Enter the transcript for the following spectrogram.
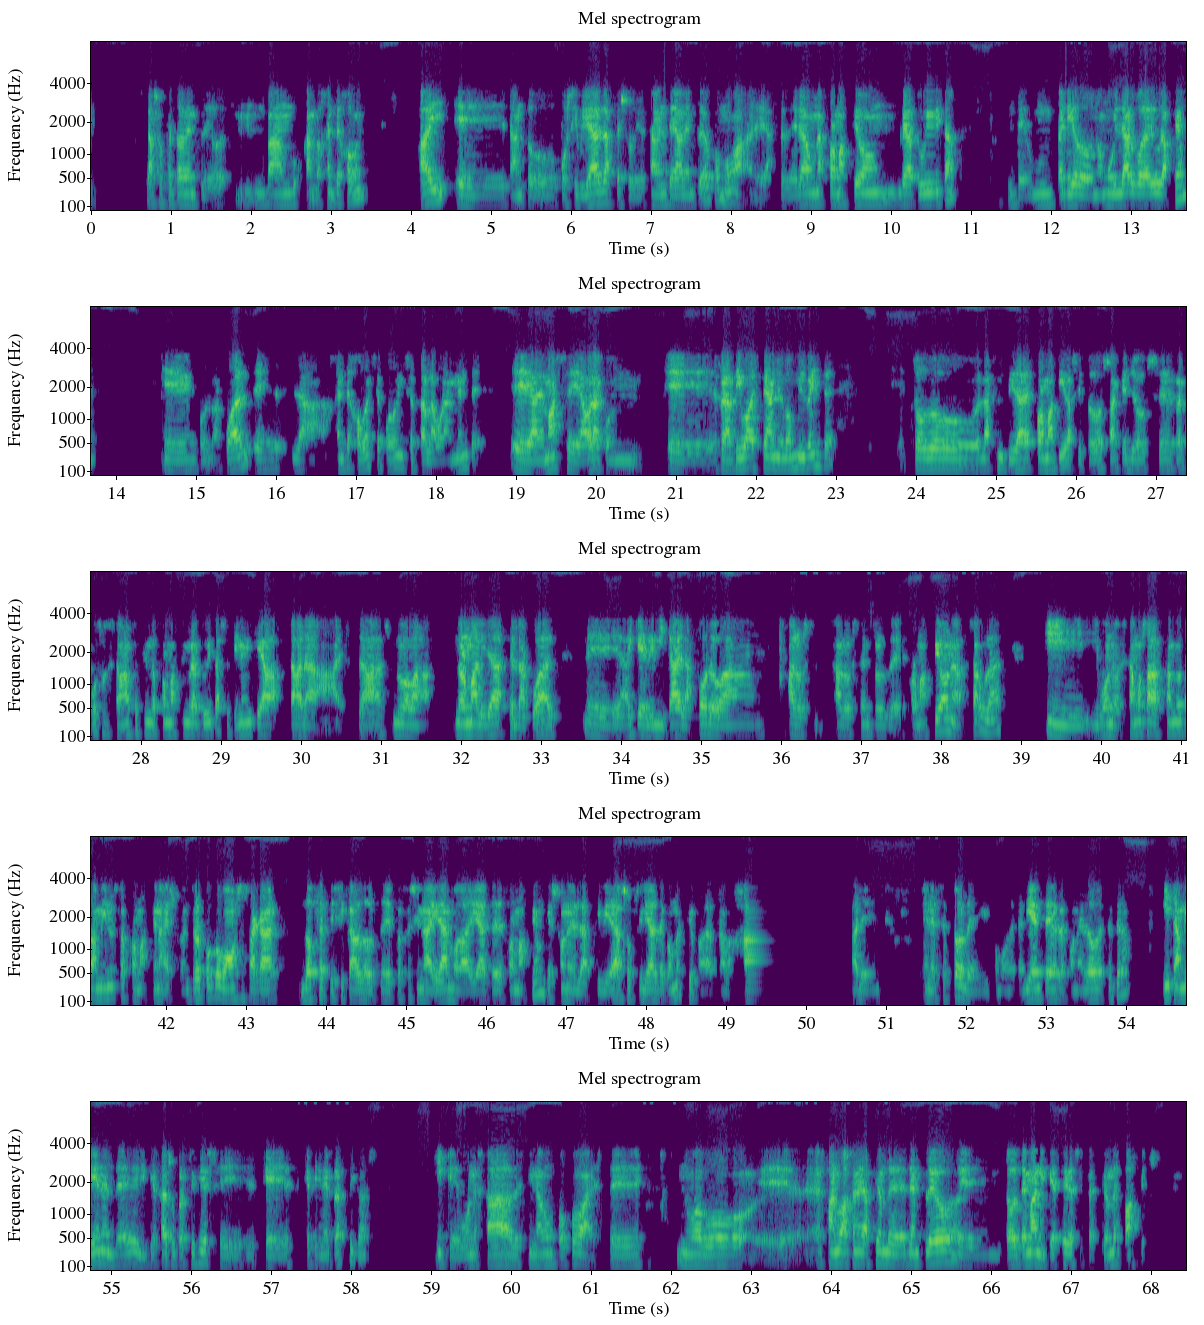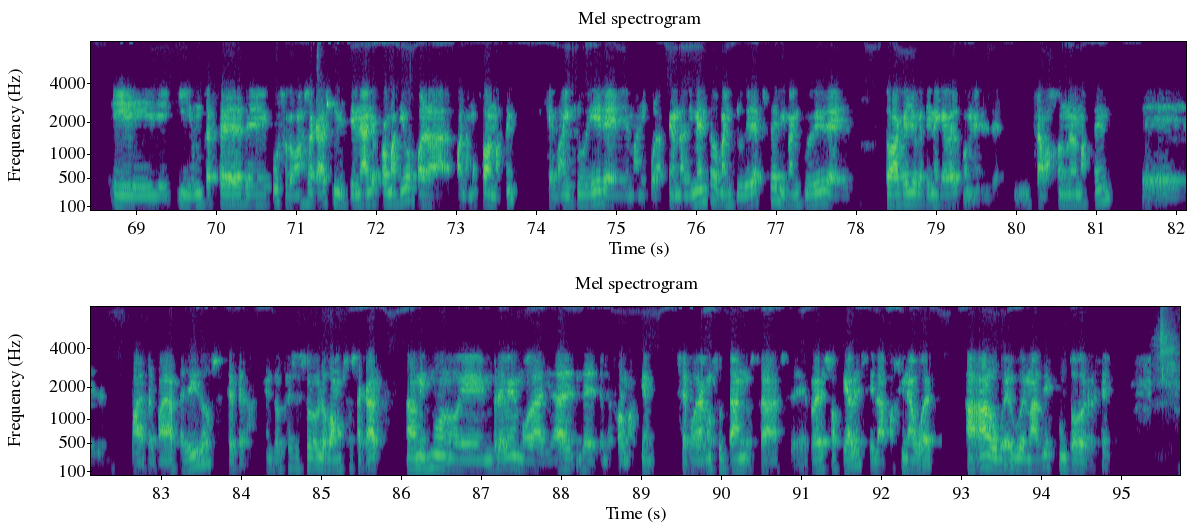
las ofertas de empleo van buscando gente joven, hay eh, tanto posibilidades de acceso directamente al empleo como a, eh, acceder a una formación gratuita de un periodo no muy largo de duración, eh, con la cual la gente joven se puede insertar laboralmente. además, ahora con relativo a este año 2020, todas las entidades formativas y todos aquellos recursos que estaban ofreciendo formación gratuita se tienen que adaptar a esta nueva normalidad en la cual eh, hay que limitar el aforo a, a, los, a, los, centros de formación, a las aulas, y, bueno, estamos adaptando también nuestra formación a eso. Dentro de poco vamos a sacar dos certificados de profesionalidad en modalidades de formación, que son en las actividades auxiliares de comercio para trabajar en, en el sector de, como dependiente, reponedor, etcétera, y también el de limpieza de superficies eh, que, que, tiene prácticas y que bueno está destinado un poco a este nuevo, eh, esta nueva generación de, empleo en todo el tema de limpieza y desinfección de espacios. Y, y, un tercer eh, curso que vamos a sacar es un itinerario formativo para, para mozo de almacén, que va a incluir eh, manipulación de alimentos, va a incluir Excel y va a incluir todo aquello que tiene que ver con el, trabajo en un almacén para preparar pedidos, etcétera. Entonces eso lo vamos a sacar ahora mismo en breve en modalidad de teleformación se podrá consultar en nuestras eh, redes sociales y la página web aavvmadrid.org.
